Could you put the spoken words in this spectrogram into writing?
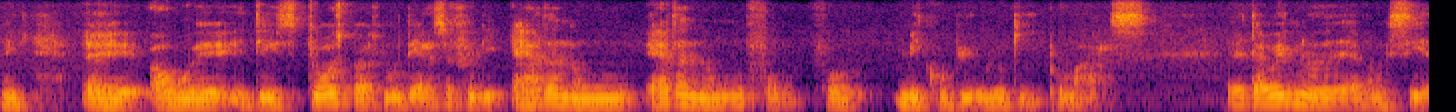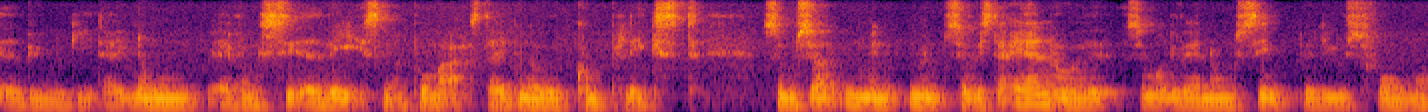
Ikke? Øh, og øh, det store spørgsmål, det er selvfølgelig, er der nogen, er der nogen form for mikrobiologi på Mars? Øh, der er jo ikke noget avanceret biologi, der er ikke nogen avancerede væsener på Mars, der er ikke noget komplekst som sådan, men, men så hvis der er noget, så må det være nogle simple livsformer,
